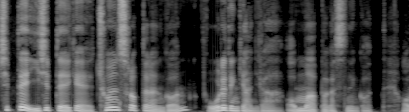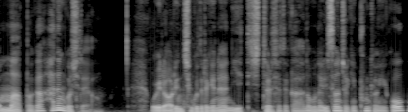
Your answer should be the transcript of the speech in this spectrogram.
10대, 20대에게 촌스럽다는 건 오래된 게 아니라 엄마 아빠가 쓰는 것, 엄마 아빠가 하는 것이래요. 오히려 어린 친구들에게는 이 디지털 세대가 너무나 일상적인 풍경이고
